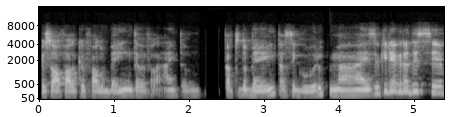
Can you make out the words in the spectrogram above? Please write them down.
pessoal fala que eu falo bem, então eu falo, ah, então tá tudo bem, tá seguro. Mas eu queria agradecer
